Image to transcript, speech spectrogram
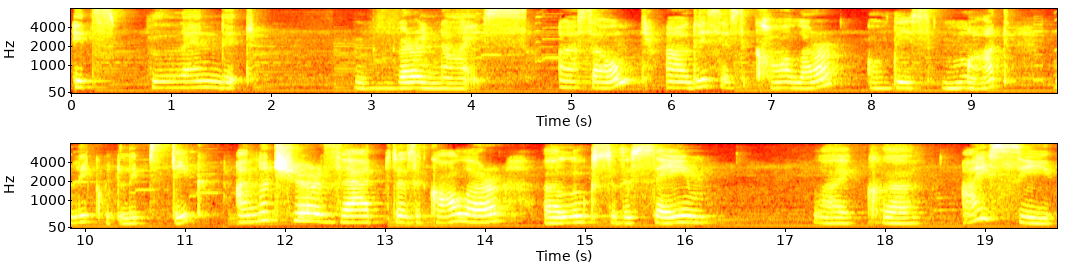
it's blended very nice. Uh, so uh, this is the color of this matte liquid lipstick. I'm not sure that the color uh, looks the same like uh, I see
